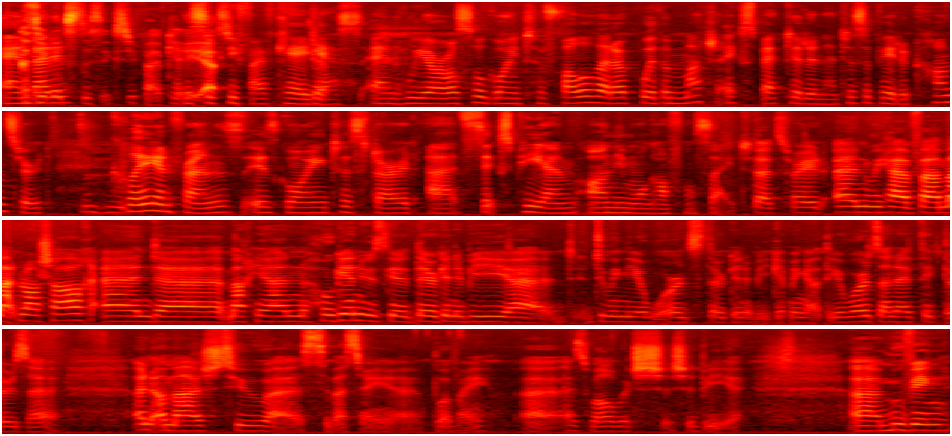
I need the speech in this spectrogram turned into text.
And I that is the 65k. The yeah. 65k, yeah. yes. And we are also going to follow that up with a much expected and anticipated concert. Mm-hmm. Clay and Friends is going to start at 6 p.m. on the Mont Grand-Fonds site. That's right. And we have uh, Matt Blanchard and uh, Marianne Hogan, who's go- they're going to be uh, d- doing the awards. They're going to be giving out the awards, and I think there's a an homage to uh, Sébastien uh, Boivin Uh, as well, which sh- should be uh, moving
